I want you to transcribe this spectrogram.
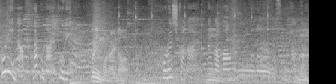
プリンななくない？プリン。プリンもないな。これしかない。なんかマンゴーのなんか、うん。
